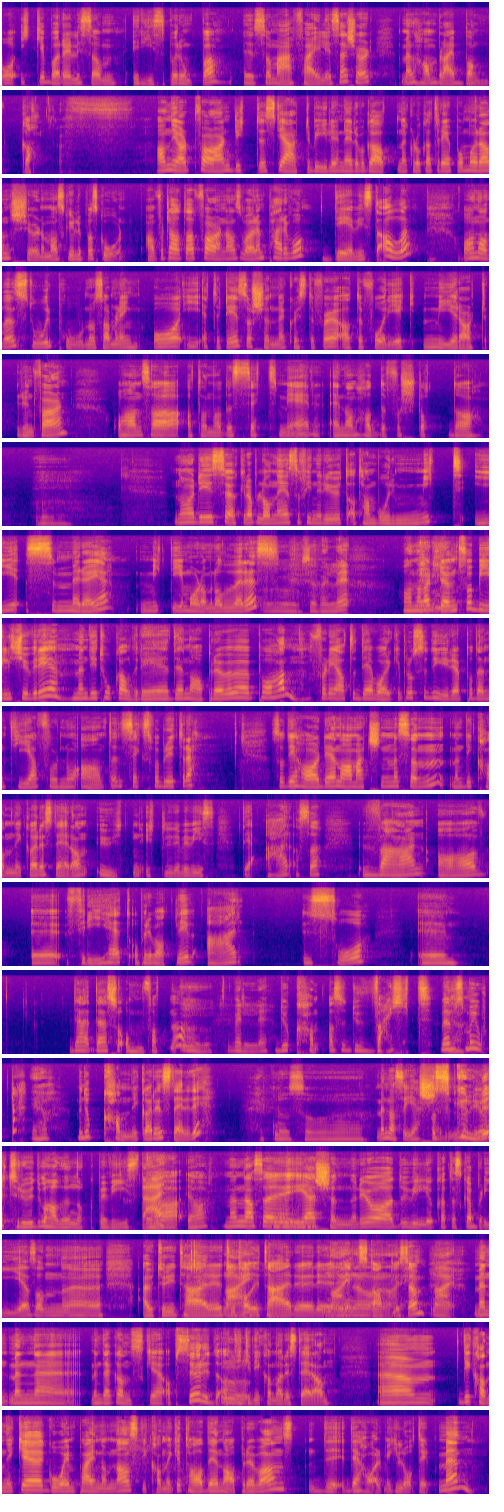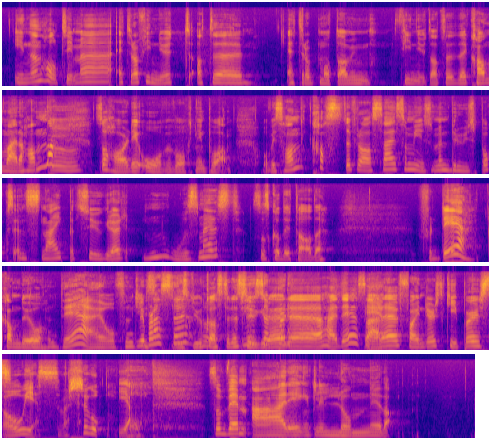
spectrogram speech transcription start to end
og ikke bare liksom ris på rumpa, eh, som er feil i seg sjøl, men han blei banka. Han hjalp faren dytte stjålne biler nedover gatene klokka tre på morgenen, sjøl om han skulle på skolen. Han fortalte at faren hans var en pervo, det visste alle, og han hadde en stor pornosamling. Og i ettertid så skjønner Christopher at det foregikk mye rart rundt faren, og han sa at han hadde sett mer enn han hadde forstått da. Når de søker opp Lonnie, så finner de ut at han bor midt i smørøyet, midt i målområdet deres. Mm, selvfølgelig. Og han har vært dømt for biltyveri, men de tok aldri DNA-prøve på han, fordi at det var ikke prosedyre på den tida for noe annet enn sexforbrytere. Så de har DNA-matchen med sønnen, men de kan ikke arrestere han uten ytterligere bevis. Det er altså Vern av ø, frihet og privatliv er så ø, det, er, det er så omfattende, da. Mm, veldig. Du kan Altså, du veit hvem som har gjort det, Ja. men du kan ikke arrestere de. Hørt noe så Men altså, jeg Og det skulle jo. tro de hadde nok bevis der. Ja, ja, men altså, jeg skjønner det jo. Du vil jo ikke at det skal bli en sånn uh, autoritær, totalitær eh, nei, nei, rettsstat, liksom. Nei. Men, men, uh, men det er ganske absurd at ikke de kan arrestere han. Um, de kan ikke gå inn på eiendommen hans, de kan ikke ta DNA-prøva hans. Det, det har de ikke lov til. Men innen en halvtime etter å ha funnet ut at uh, Etter å på en måte ha finne ut at det kan være han, da, så har de overvåkning på han. Og hvis han kaster fra seg så mye som en brusboks, en sneip, et sugerør, noe som helst, så skal de ta det. For det kan du jo. Det er jo offentlig plass, det. Hvis du kaster et sugerør, eh, Heidi, så er det finders keepers. Oh yes, vær så god. Ja. Så hvem er egentlig Lonnie, da?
